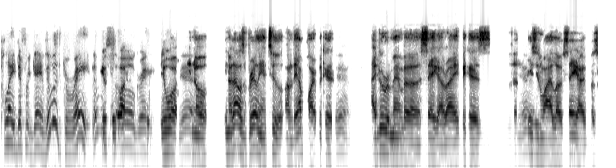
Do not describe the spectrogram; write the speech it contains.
play different games. It was great. It was it, so was. great. It was. Yeah. You know, you know that was brilliant too on their part because yeah. I do remember Sega, right? Because the yeah. reason why I love Sega was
